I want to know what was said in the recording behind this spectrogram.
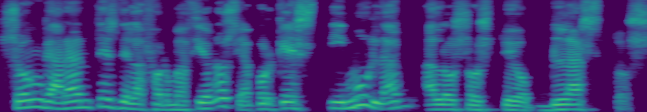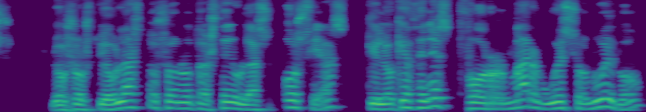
son garantes de la formación ósea porque estimulan a los osteoblastos. Los osteoblastos son otras células óseas que lo que hacen es formar hueso nuevo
